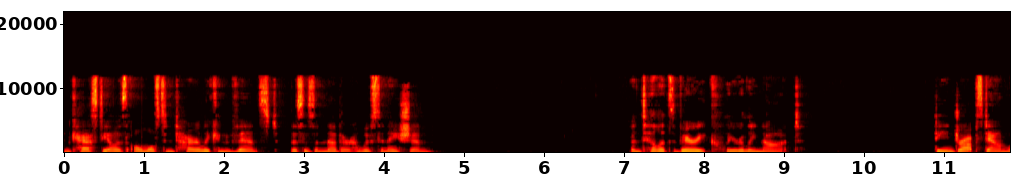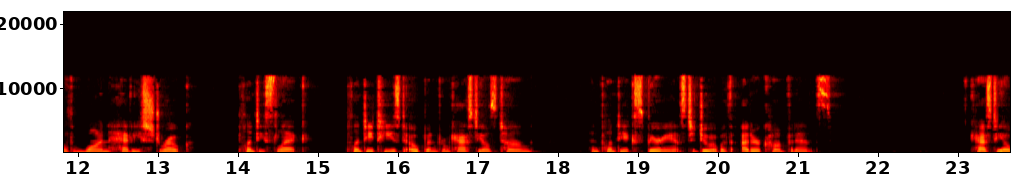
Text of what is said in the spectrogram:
and Castiel is almost entirely convinced this is another hallucination. Until it's very clearly not. Dean drops down with one heavy stroke, plenty slick, plenty teased open from Castiel's tongue, and plenty experience to do it with utter confidence. Castiel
